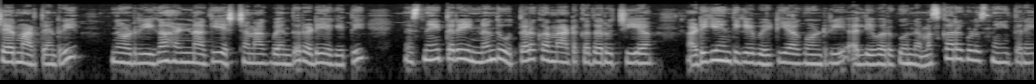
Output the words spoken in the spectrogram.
ಶೇರ್ ಮಾಡ್ತೇನೆ ರೀ ನೋಡಿರಿ, ಈಗ ಹಣ್ಣಾಗಿ ಎಷ್ಟು ಚೆನ್ನಾಗಿ ಬೆಂದು ರೆಡಿ ಆಗೈತಿ. ಸ್ನೇಹಿತರೆ, ಇನ್ನೊಂದು ಉತ್ತರ ಕರ್ನಾಟಕದ ರುಚಿಯ ಅಡಿಗೆಯೊಂದಿಗೆ ಭೇಟಿಯಾಗೋಣ್ರಿ. ಅಲ್ಲಿವರೆಗೂ ನಮಸ್ಕಾರಗಳು ಸ್ನೇಹಿತರೆ.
